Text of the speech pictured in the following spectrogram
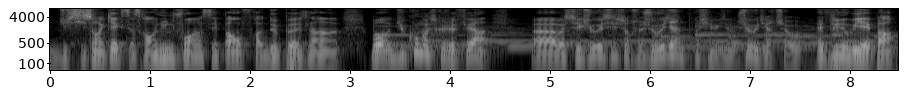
du 600 et quelques, ça sera en une fois. Hein. C'est pas on fera deux puzzles. Hein. Bon, du coup, moi, ce que je vais faire, euh, bah, c'est que je vais essayer sur ce. Je vais vous dire une prochaine vidéo. Je vais vous dire ciao. Et puis, n'oubliez pas,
